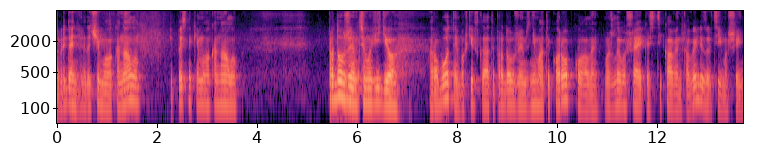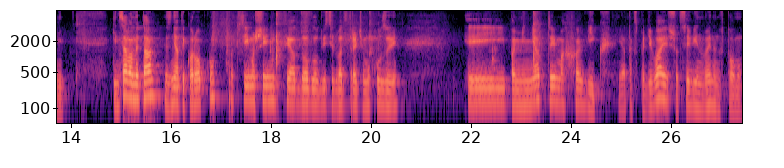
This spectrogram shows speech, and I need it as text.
Добрий день, глядачі мого каналу, підписники мого каналу. Продовжуємо цьому відео роботи, бо хотів сказати, продовжуємо знімати коробку, але можливо ще якась цікавинка вилізе в цій машині. Кінцева мета зняти коробку от в цій машині Fiat Doblo в 223 кузові. І поміняти маховік. Я так сподіваюся, що це він винен в тому.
